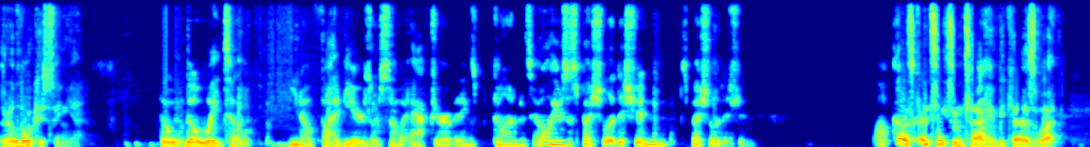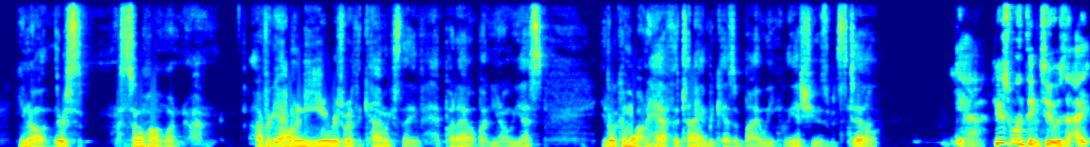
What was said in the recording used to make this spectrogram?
they're lucasing you They'll they'll wait till you know five years or so after everything's gone and say, oh, here's a special edition. Special edition. Oh, well, it's going to take some time because what you know there's so what i forget how many years worth of comics they've put out but you know yes it'll come out in half the time because of bi-weekly issues but still Yeah. Here's one thing too is I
